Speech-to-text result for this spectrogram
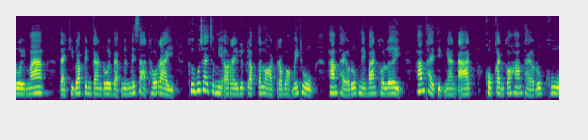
รวยมาก แต่คิดว่าเป็นการรวยแบบเงินไม่สะอาดเท่าไหร่ คือผู้ชายจะมีอะไรลึกลับตลอดเราบอกไม่ถูก ห้ามถ่ายรูปในบ้านเขาเลย ห้ามถ่ายติดงานอาร์ตคบกันก็ห้ามถ่ายรูปคู่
